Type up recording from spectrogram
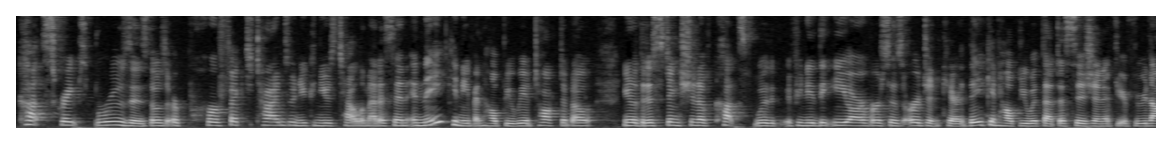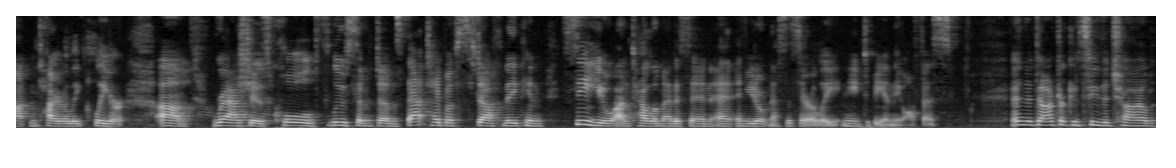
cuts, scrapes, bruises, those are perfect times when you can use telemedicine and they can even help you. We had talked about, you know, the distinction of cuts with if you need the ER versus urgent care. They can help you with that decision if, you, if you're not entirely clear um, rashes, cold, flu symptoms, that type of stuff, they can see you on telemedicine and, and you don't necessarily need to be in the office. And the doctor can see the child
